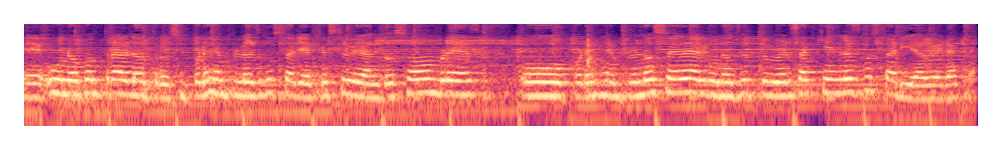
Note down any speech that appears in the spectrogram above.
eh, uno contra el otro. Si por ejemplo les gustaría que estuvieran dos hombres o por ejemplo no sé de algunos youtubers a quién les gustaría ver acá.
